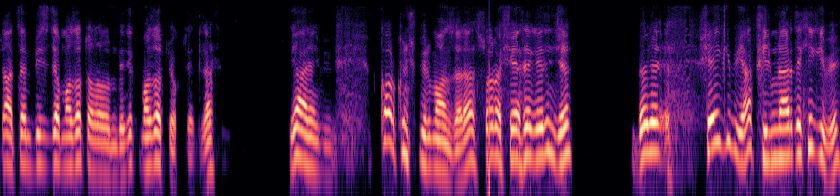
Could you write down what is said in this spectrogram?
Zaten biz de mazot alalım dedik. Mazot yok dediler. Yani korkunç bir manzara. Sonra şehre gelince böyle şey gibi ya filmlerdeki gibi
